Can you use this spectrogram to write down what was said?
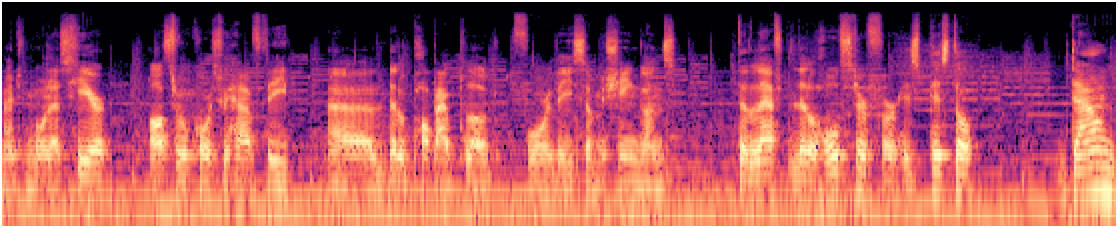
mounted more or less here. Also, of course, we have the uh, little pop-out plug for the submachine guns. The left, little holster for his pistol. Down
